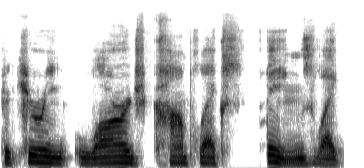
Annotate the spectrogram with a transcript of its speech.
procuring large, complex things like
